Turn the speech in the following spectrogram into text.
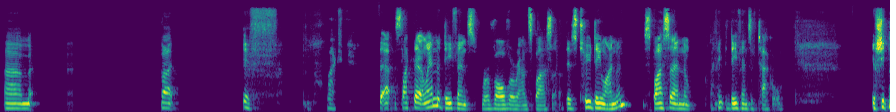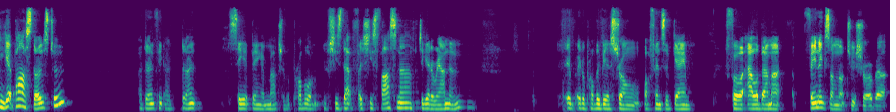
Um, but if like that's like the Atlanta defense revolve around Spicer. There's two D linemen, Spicer and the, I think the defensive tackle. If she can get past those two, I don't think I don't see it being a much of a problem. If she's that if she's fast enough to get around them, it, it'll probably be a strong offensive game for Alabama. Phoenix, I'm not too sure about.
